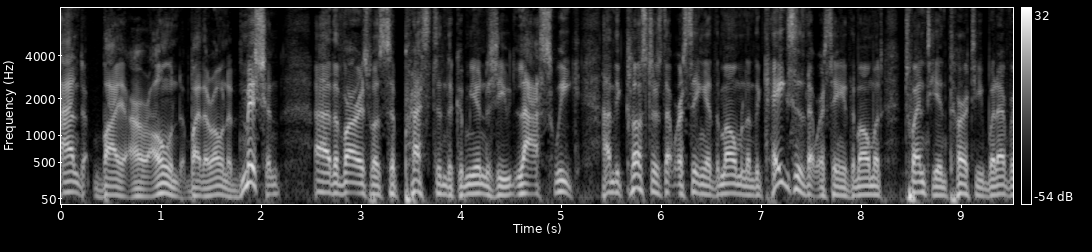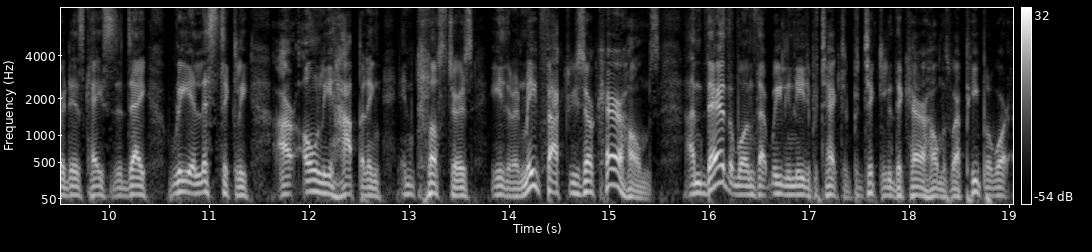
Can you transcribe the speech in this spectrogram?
and by our own, by their own admission, uh, the virus was suppressed in the community last week, and the clusters that we're seeing at the moment and the cases that we're seeing at the moment, 20 and 30, whatever it is, cases a day, realistically are only happening in clusters, either in meat factories or care homes. And they're the ones that really need protected, particularly the care homes where people were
